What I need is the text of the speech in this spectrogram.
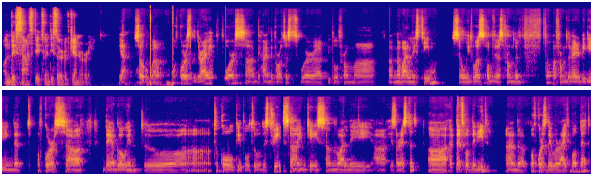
on this Saturday, 23rd of January. Yeah. So, well, of course, the driving force uh, behind the protests were uh, people from uh, Navalny's team, so it was obvious from the from the very beginning that, of course, uh, they are going to uh, to call people to the streets uh, in case Navalny uh, is arrested. Uh, that's what they did. And uh, of course, they were right about that.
